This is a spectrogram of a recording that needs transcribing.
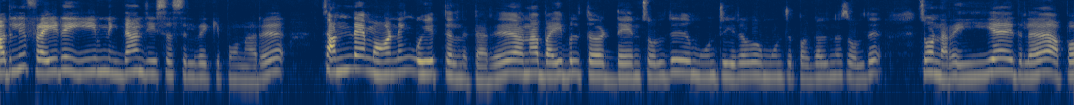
அதுலேயும் ஃப்ரைடே ஈவினிங் தான் ஜீசஸ் சிலுவைக்கு போனார். சண்டே மார்னிங் உயிர் தெழுந்துட்டார் ஆனால் பைபிள் தேர்ட் டேன்னு சொல்லுது மூன்று இரவு மூன்று பகல்னு சொல்லுது ஸோ நிறைய இதில் அப்போ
